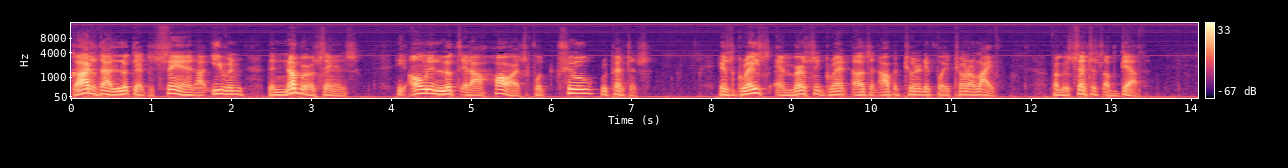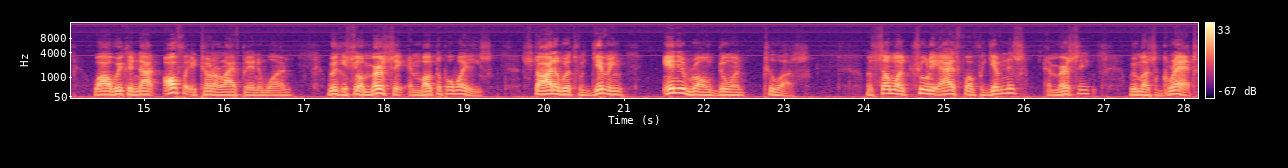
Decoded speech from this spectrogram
God does not look at the sin or even the number of sins. He only looks at our hearts for true repentance. His grace and mercy grant us an opportunity for eternal life from a sentence of death. While we cannot offer eternal life to anyone, we can show mercy in multiple ways, starting with forgiving any wrongdoing to us. When someone truly asks for forgiveness and mercy, we must grant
